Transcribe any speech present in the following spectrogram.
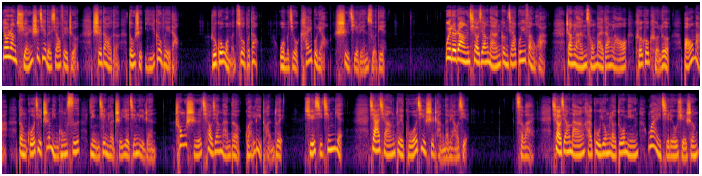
要让全世界的消费者吃到的都是一个味道。如果我们做不到，我们就开不了世界连锁店。为了让俏江南更加规范化，张兰从麦当劳、可口可乐、宝马等国际知名公司引进了职业经理人，充实俏江南的管理团队，学习经验，加强对国际市场的了解。此外，俏江南还雇佣了多名外籍留学生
